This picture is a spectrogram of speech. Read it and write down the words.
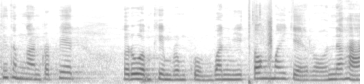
ที่ทำงานประเภท รวมทีมรวมกลุ่มวันนี้ต้องไม่ใจร้อนนะคะ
